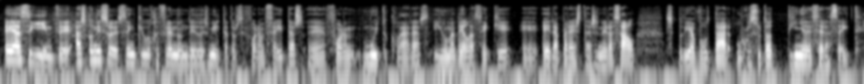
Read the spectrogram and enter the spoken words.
é a seguinte. As condições en que o referéndum de 2014 foran feitas eh, foran moito claras e unha delas é que eh, era para esta generação se podía voltar, o resultado tiña de ser aceite.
